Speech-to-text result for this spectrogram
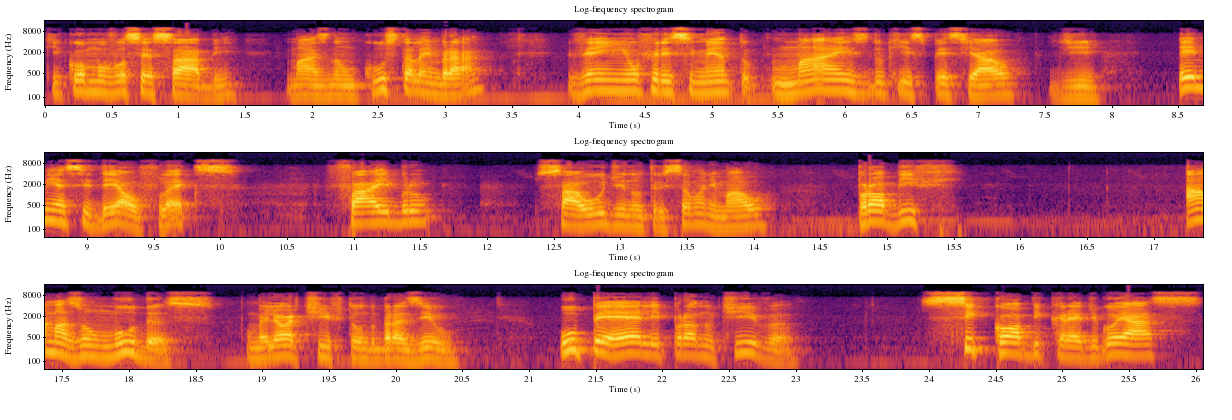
que como você sabe, mas não custa lembrar, vem em oferecimento mais do que especial de MSD Alflex, Fibro, Saúde e Nutrição Animal, ProBif, Amazon Mudas, o melhor Tifton do Brasil, UPL Pronutiva, Cicobi Cred Goiás,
